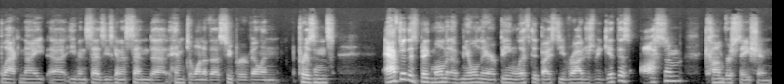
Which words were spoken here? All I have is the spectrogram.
Black Knight uh, even says he's going to send uh, him to one of the super villain prisons. After this big moment of Mjolnir being lifted by Steve Rogers, we get this awesome conversation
